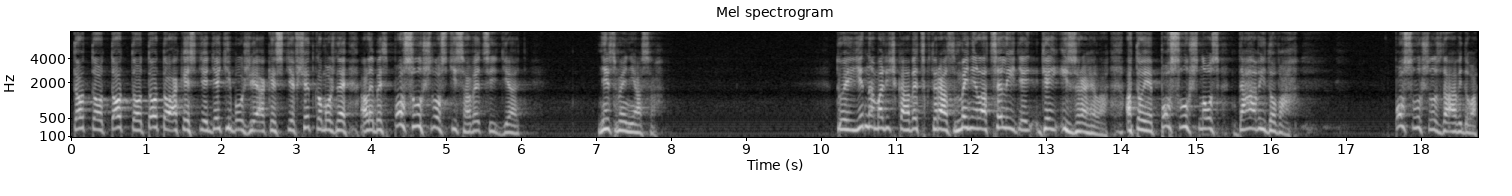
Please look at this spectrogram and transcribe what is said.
toto, toto, toto, aké ste deti Božie, aké ste všetko možné, ale bez poslušnosti sa veci diať. Nezmenia sa. Tu je jedna maličká vec, ktorá zmenila celý dej, dej Izraela. A to je poslušnosť Dávidova. Poslušnosť Dávidova.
